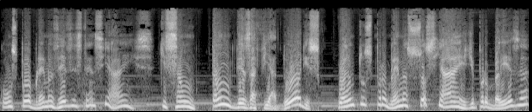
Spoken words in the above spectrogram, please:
com os problemas existenciais, que são tão desafiadores quanto os problemas sociais de pobreza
